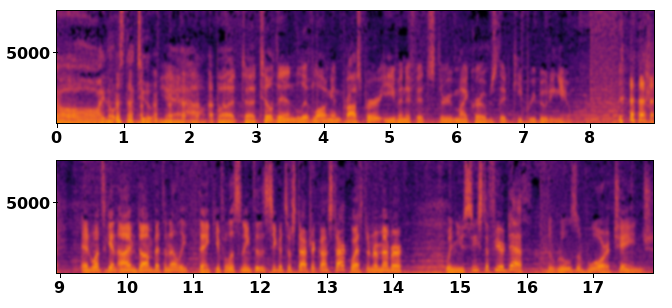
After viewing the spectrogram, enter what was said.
Oh, I noticed that too. Yeah. but uh, till then, live long and prosper, even if it's through microbes that keep rebooting you. And once again, I'm Dom Bettinelli. Thank you for listening to the Secrets of Star Trek on StarQuest. And remember, when you cease to fear death, the rules of war change.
